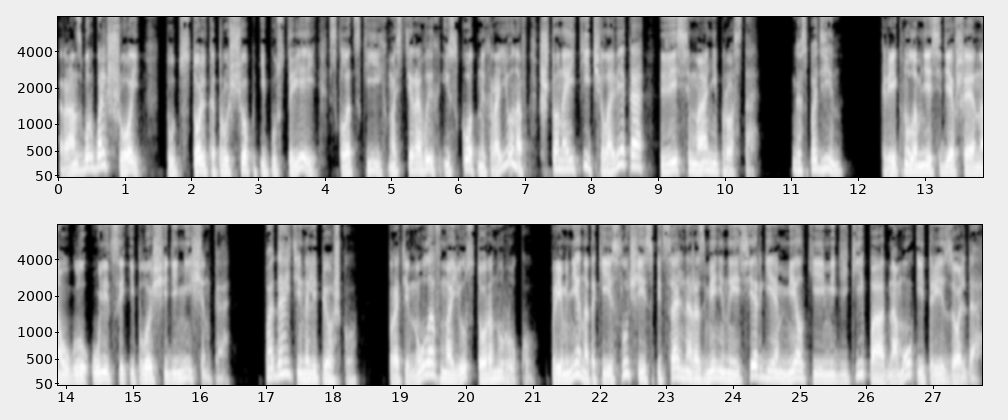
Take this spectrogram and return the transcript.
Рансбур большой, тут столько трущоб и пустырей, складских, мастеровых и скотных районов, что найти человека весьма непросто. «Господин!» — крикнула мне сидевшая на углу улицы и площади нищенка. «Подайте на лепешку!» Протянула в мою сторону руку. При мне на такие случаи специально размененные Сергием мелкие медики по одному и три зольда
